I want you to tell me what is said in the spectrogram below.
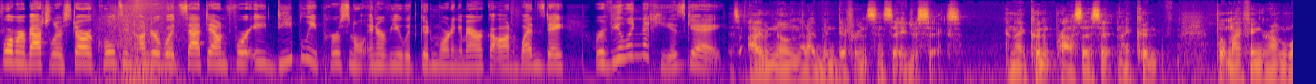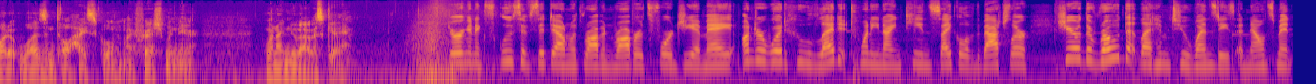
Former Bachelor star Colton Underwood sat down for a deeply personal interview with Good Morning America on Wednesday, revealing that he is gay. I've known that I've been different since the age of six, and I couldn't process it, and I couldn't put my finger on what it was until high school, my freshman year, when I knew I was gay. During an exclusive sit down with Robin Roberts for GMA, Underwood, who led 2019's cycle of The Bachelor, shared the road that led him to Wednesday's announcement,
